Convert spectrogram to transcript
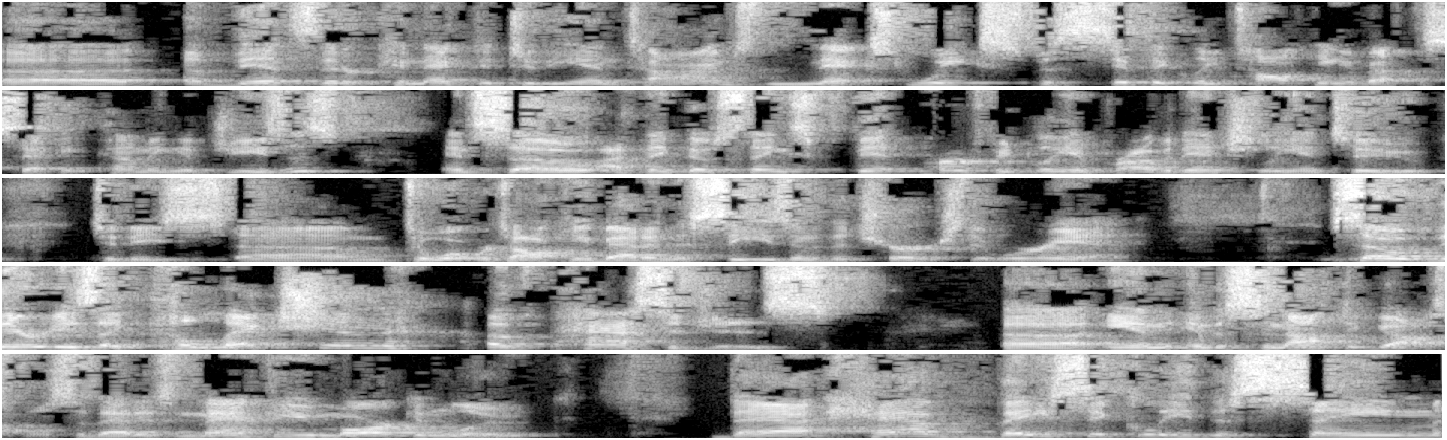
events that are connected to the end times. Next week, specifically talking about the second coming of Jesus. And so I think those things fit perfectly and providentially into to these um, to what we're talking about in the season of the church that we're in. So there is a collection of passages uh, in, in the synoptic gospel. So that is Matthew, Mark, and Luke that have basically the same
